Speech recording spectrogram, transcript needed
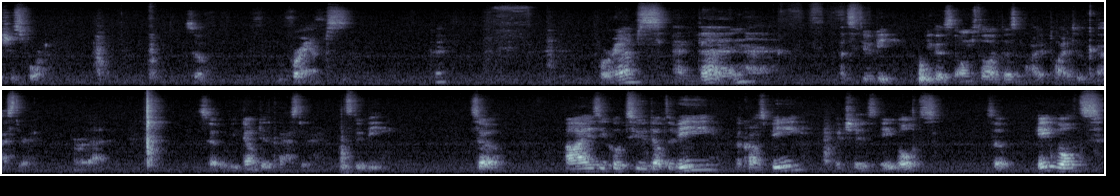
which is 4. So 4 amps. Okay. 4 amps, and then let's do B, because Ohm's law doesn't quite apply to the capacitor. Remember that. So we don't do the capacitor. Let's do B. So I is equal to delta V across B, which is 8 volts. So 8 volts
